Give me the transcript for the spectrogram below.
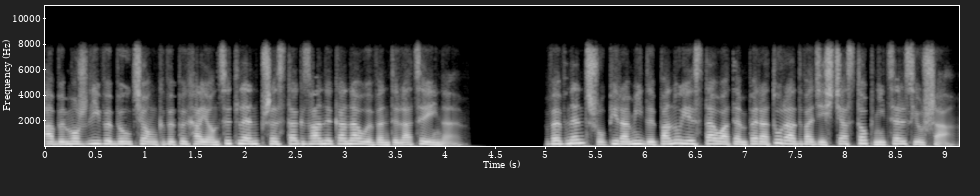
Aby możliwy był ciąg wypychający tlen przez tzw. Tak kanały wentylacyjne. We wnętrzu piramidy panuje stała temperatura 20 stopni Celsjusza.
